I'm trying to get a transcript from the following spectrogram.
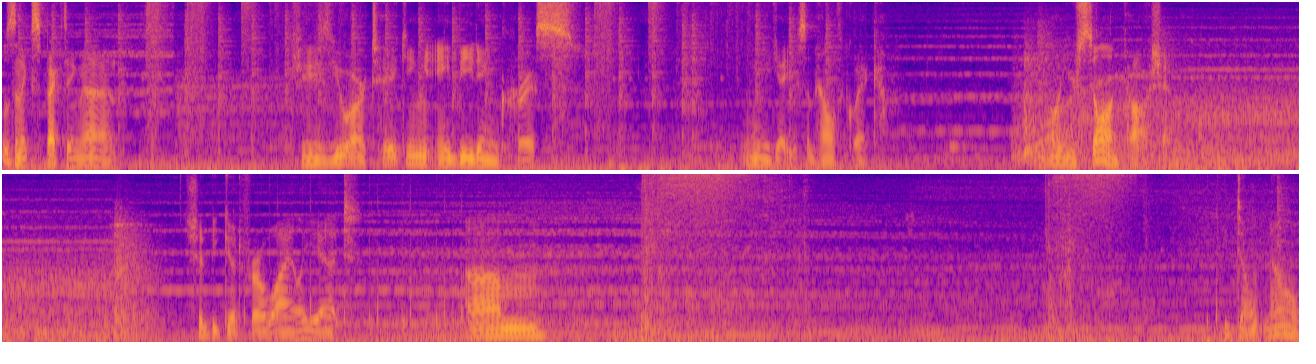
Wasn't expecting that. Jeez, you are taking a beating, Chris. Let me get you some health quick. Well, you're still on caution. Should be good for a while yet. Um... I don't know.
